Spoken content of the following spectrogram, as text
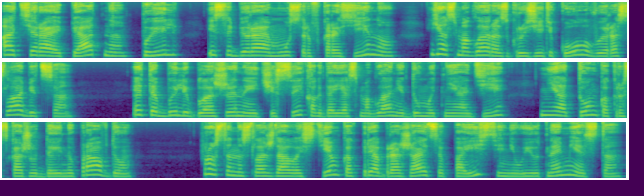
Оттирая пятна, пыль и собирая мусор в корзину, я смогла разгрузить голову и расслабиться. Это были блаженные часы, когда я смогла не думать ни о Ди, ни о том, как расскажу Дейну правду. Просто наслаждалась тем, как преображается поистине уютное место.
